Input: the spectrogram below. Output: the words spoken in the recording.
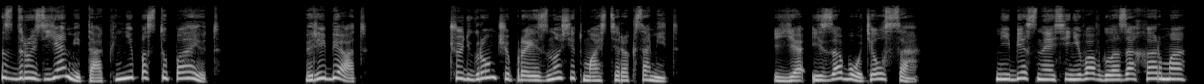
С друзьями так не поступают». «Ребят!» — чуть громче произносит мастер Аксамит. «Я и заботился». Небесная синева в глазах Харма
